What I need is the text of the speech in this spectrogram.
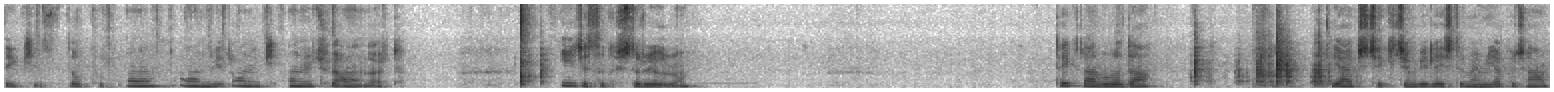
8 9 10 11 12 13 ve 14 iyice sıkıştırıyorum. Tekrar burada diğer çiçek için birleştirmemi yapacağım.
